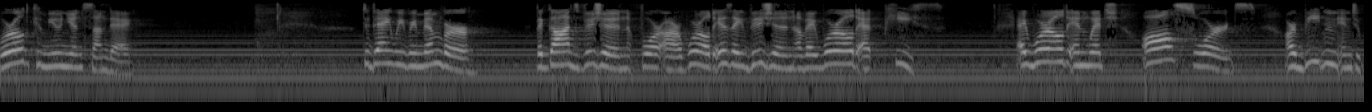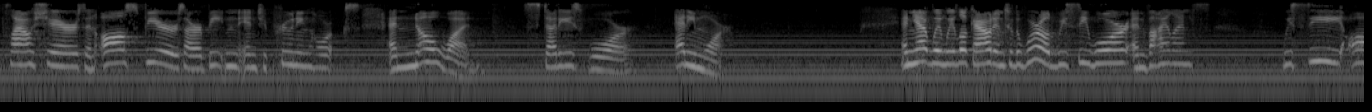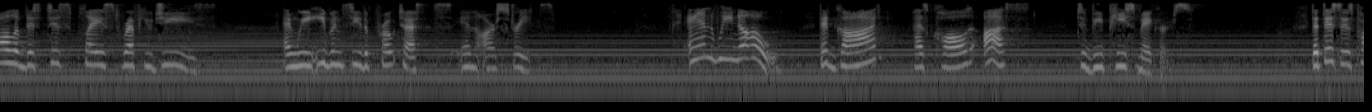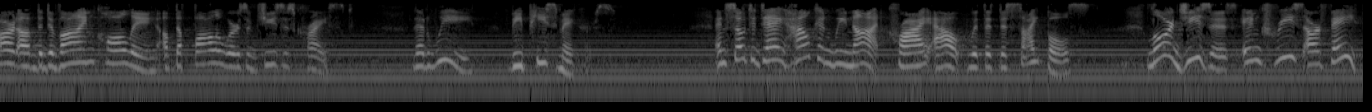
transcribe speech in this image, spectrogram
World Communion Sunday. Today we remember that God's vision for our world is a vision of a world at peace, a world in which all swords are beaten into plowshares and all spears are beaten into pruning hooks, and no one studies war anymore. And yet, when we look out into the world, we see war and violence. We see all of this displaced refugees. And we even see the protests in our streets. And we know that God has called us to be peacemakers. That this is part of the divine calling of the followers of Jesus Christ. That we be peacemakers. And so today, how can we not cry out with the disciples, Lord Jesus, increase our faith?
